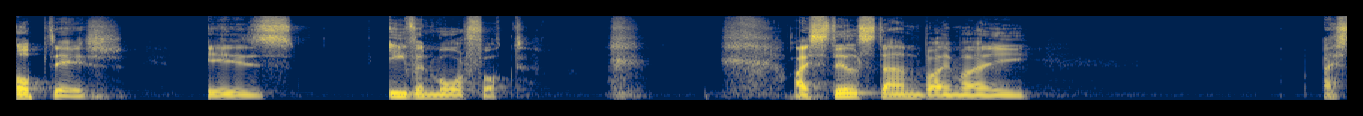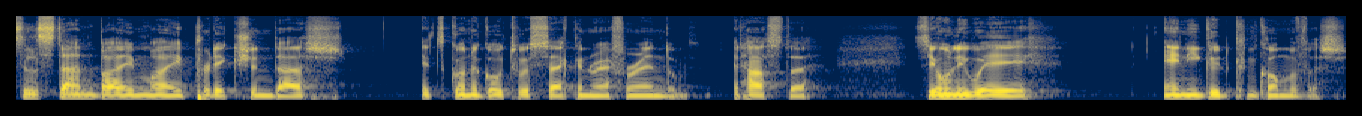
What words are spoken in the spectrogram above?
update is even more fucked. I still stand by my I still stand by my prediction that it's going to go to a second referendum. It has to. It's the only way any good can come of it.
